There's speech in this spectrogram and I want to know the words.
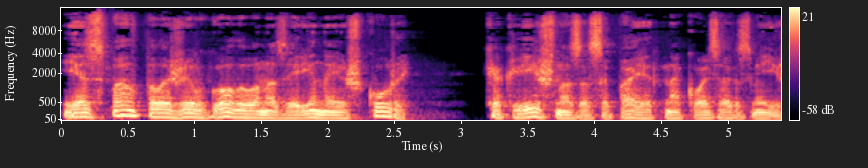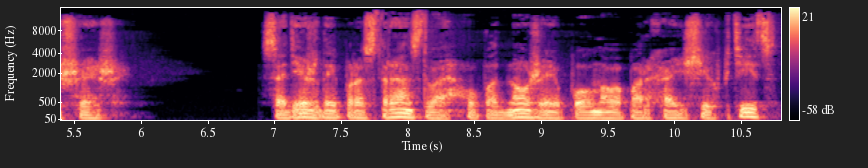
Я спал, положив голову на звериные шкуры, как Вишну засыпает на кольцах змеи Шеши. С одеждой пространства у подножия полного порхающих птиц,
